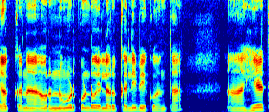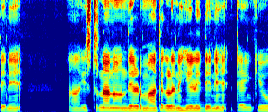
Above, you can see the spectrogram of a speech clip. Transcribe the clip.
ಅಕ್ಕನ ಅವ್ರನ್ನ ನೋಡಿಕೊಂಡು ಎಲ್ಲರೂ ಕಲಿಬೇಕು ಅಂತ ಹೇಳ್ತೇನೆ. ಇಷ್ಟು ನಾನು ಒಂದೆರಡು ಮಾತುಗಳನ್ನು ಹೇಳಿದ್ದೇನೆ. ಥ್ಯಾಂಕ್ ಯು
